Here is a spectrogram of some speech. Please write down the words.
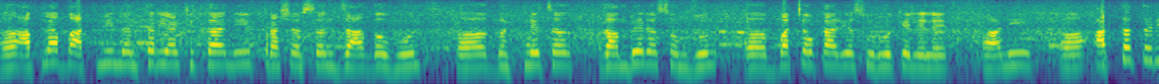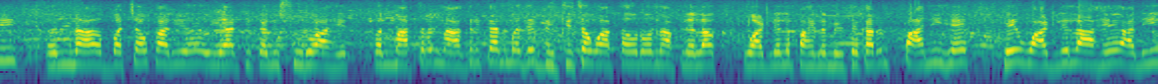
आपल्या बातमीनंतर या ठिकाणी प्रशासन जागं होऊन घटनेचं गांभीर्य समजून बचाव कार्य सुरू केलेलं आहे. आणि आत्ता तरी ना बचाव कार्य या ठिकाणी सुरू आहे पण मात्र नागरिकांमध्ये भीतीचं वातावरण आपल्याला वाढलेलं पाहायला मिळते कारण पाणी हे हे वाढलेलं आहे आणि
